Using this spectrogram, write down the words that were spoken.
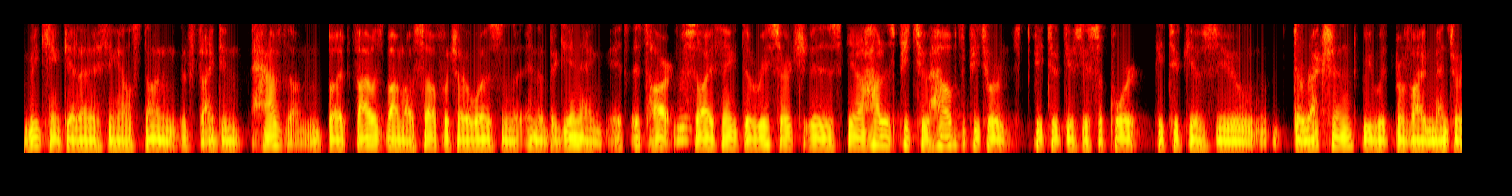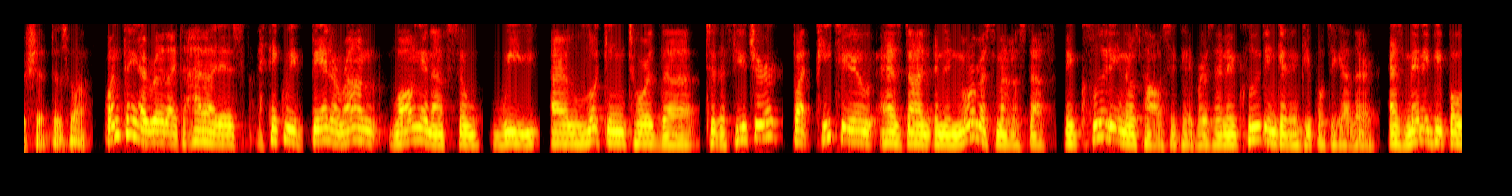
we can't get anything else done if I didn't have them. But if I was by myself, which I was in the, in the beginning, it, it's hard. Mm-hmm. So I think the research is, you know, how does P2 help? The P2, P2 gives you support. P2 gives you direction. We would provide mentorship as well. One thing I really like to highlight is I think we've been around long enough so we are looking toward the to the future, but P2 has done an enormous amount of stuff, including those policy papers and including getting people together. As many people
